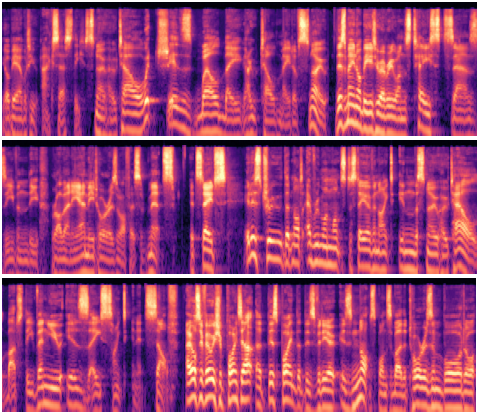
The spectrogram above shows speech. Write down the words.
you'll be able to access the Snow Hotel, which is, well, a hotel made of snow. This may not be to everyone's tastes, as even the Rovaniemi Tourism Office admits. It states, It is true that not everyone wants to stay overnight in the Snow Hotel, but the venue is a sight in itself. I also feel we should point out at this point that this video is not sponsored by the Tourism Board or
